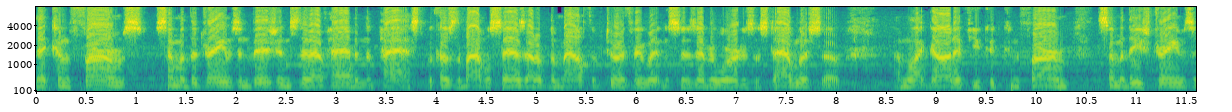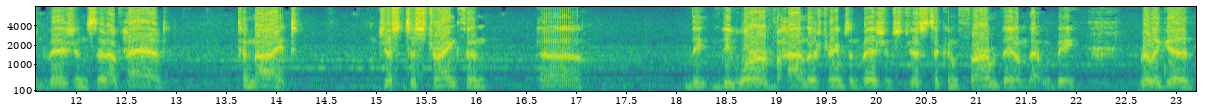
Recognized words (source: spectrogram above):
that confirms some of the dreams and visions that I've had in the past because the Bible says out of the mouth of two or three witnesses every word is established. So I'm like God if you could confirm some of these dreams and visions that I've had tonight just to strengthen uh, the, the word behind those dreams and visions just to confirm them that would be really good.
